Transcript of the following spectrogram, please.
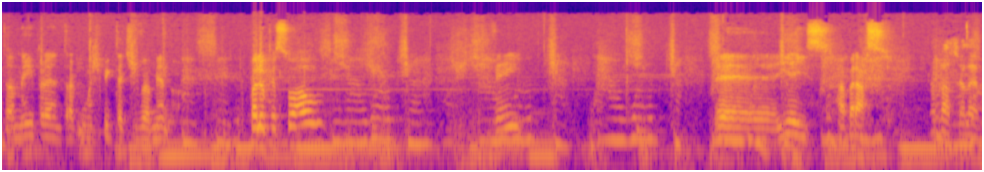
Também para entrar com uma expectativa menor. Valeu, pessoal. Vem. É, e é isso. Abraço. Um abraço, galera.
